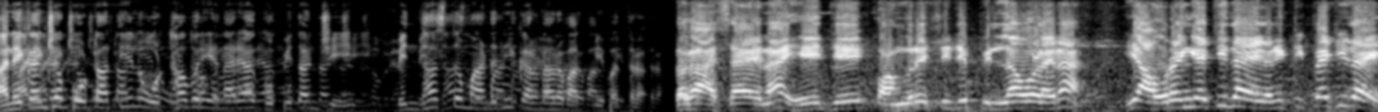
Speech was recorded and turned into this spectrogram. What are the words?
अनेकांच्या पोटातील ओठावर येणाऱ्या गोपितांची बिनधास्त मांडणी करणारं बातमीपत्र. बघा असं आहे ना हे जे काँग्रेसची जी पिल्लावळ आहे ना ही औरंग्याचीच आहे आणि टिप्याचीच आहे.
